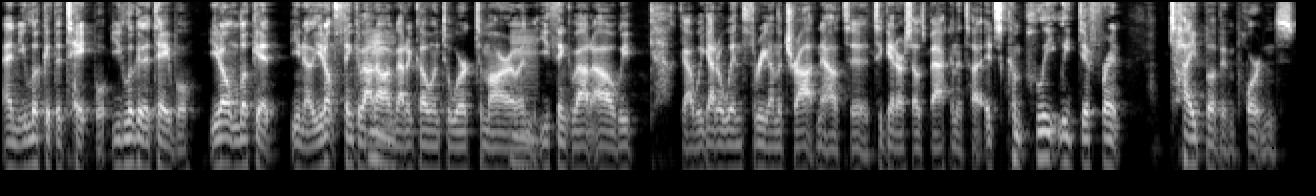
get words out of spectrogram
and you look at the table. You look at the table. You don't look at, you know, you don't think about, oh, I've got to go into work tomorrow. And you think about, oh, we God, we got to win three on the trot now to to get ourselves back in the tie. It's completely different type of importance.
